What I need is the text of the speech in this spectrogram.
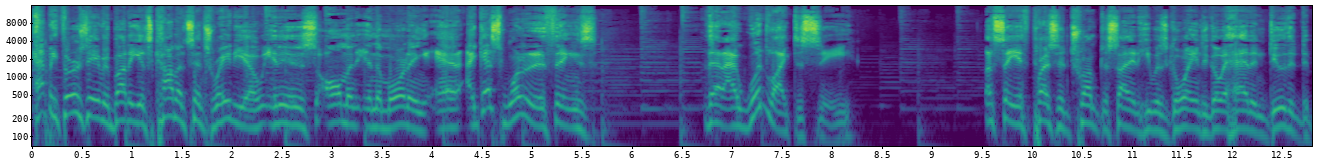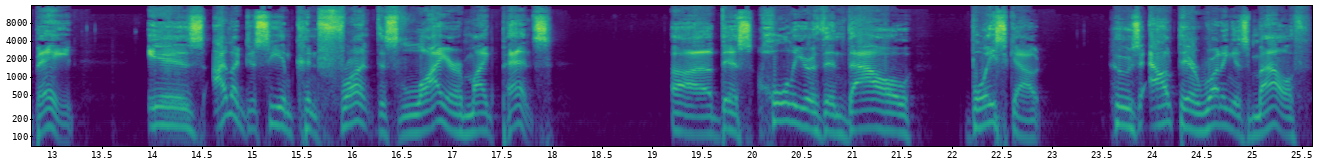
Happy Thursday, everybody. It's Common Sense Radio. It is Allman in the morning. And I guess one of the things that I would like to see, let's say if President Trump decided he was going to go ahead and do the debate, is I'd like to see him confront this liar, Mike Pence, uh, this holier than thou Boy Scout who's out there running his mouth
